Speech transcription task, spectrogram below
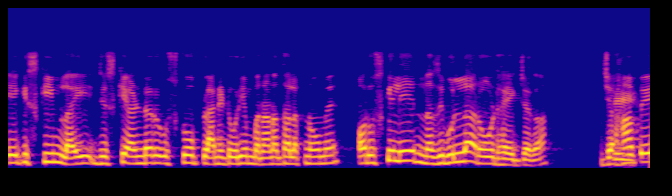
एक स्कीम लाई जिसके अंडर उसको प्लानिटोरियम बनाना था लखनऊ में और उसके लिए नजीबुल्ला रोड है एक जगह जहाँ पे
